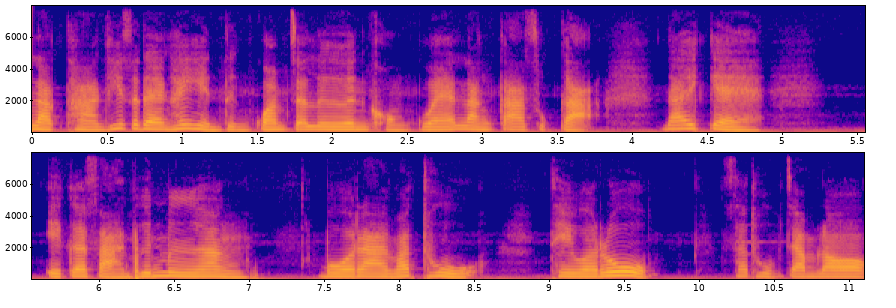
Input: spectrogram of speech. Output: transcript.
หลักฐานที่แสดงให้เห็นถึงความเจริญของแคว้นลังกาสุกะ ได้แก่ เอกสารพื้นเมือง โบราณวัตถุ เทวรูป สถูปจำลอง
